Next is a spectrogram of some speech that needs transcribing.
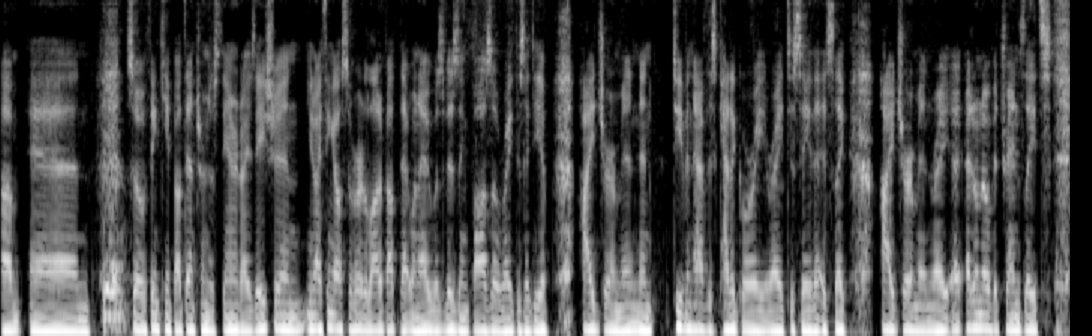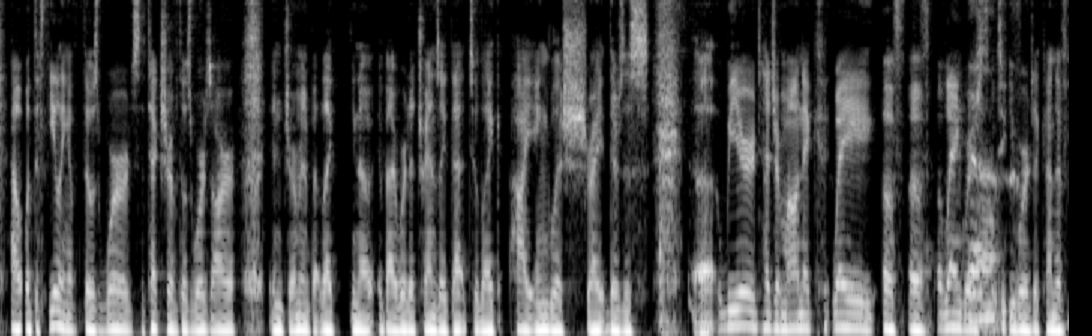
Um, and so thinking about that in terms of standardization you know I think I also heard a lot about that when I was visiting Basel right? This idea of high German and to even have this category, right? To say that it's like high German, right? I, I don't know if it translates out what the feeling of those words, the texture of those words are in German, but like, you know, if I were to translate that to like high English, right? There's this uh, weird hegemonic way of, of of language Yeah. to, you were to kind of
